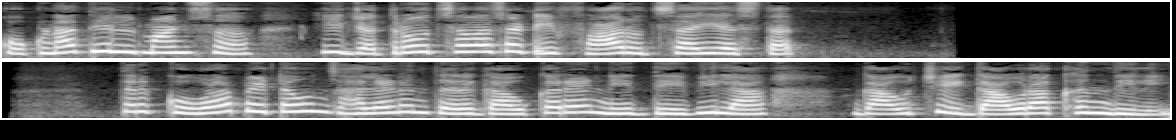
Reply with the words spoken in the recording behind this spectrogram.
कोकणातील माणसं ही जत्रोत्सवासाठी फार उत्साही असतात. तर कोवळा पेटवून झाल्यानंतर गावकऱ्यांनी देवीला गावची गावराखण दिली.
